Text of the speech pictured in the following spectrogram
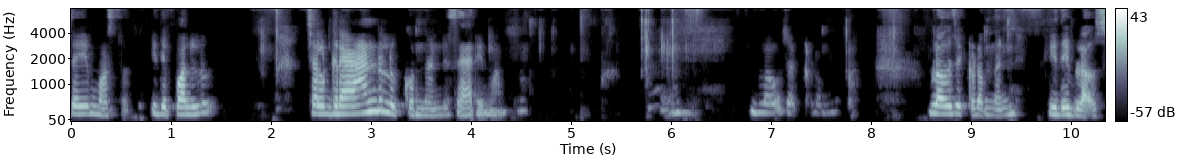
సేమ్ వస్తుంది. ఇది పళ్ళు. చాలా గ్రాండ్ లుక్ ఉందండి శారీ మాత్రం. బ్లౌజ్ ఎక్కడ ఉంది? బ్లౌజ్ ఇక్కడ ఉందండి ఇది బ్లౌజ్.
